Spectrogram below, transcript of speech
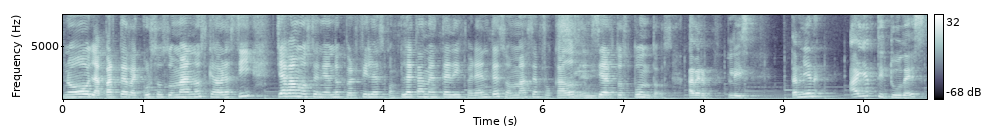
¿no? La parte de recursos humanos, que ahora sí ya vamos teniendo perfiles completamente diferentes o más enfocados en ciertos puntos. A ver, Liz, también hay aptitudes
